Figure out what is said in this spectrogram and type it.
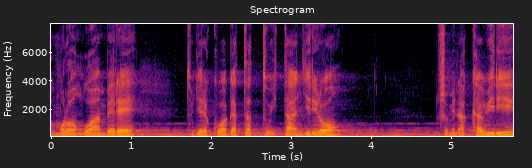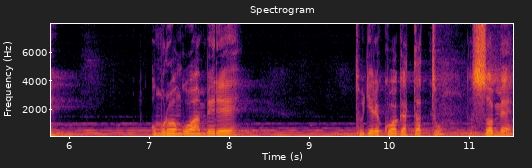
umurongo wa mbere tugere ku wa gatatu itangiriro cumi na kabiri umurongo wa mbere tugere ku wa gatatu. Dusome.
